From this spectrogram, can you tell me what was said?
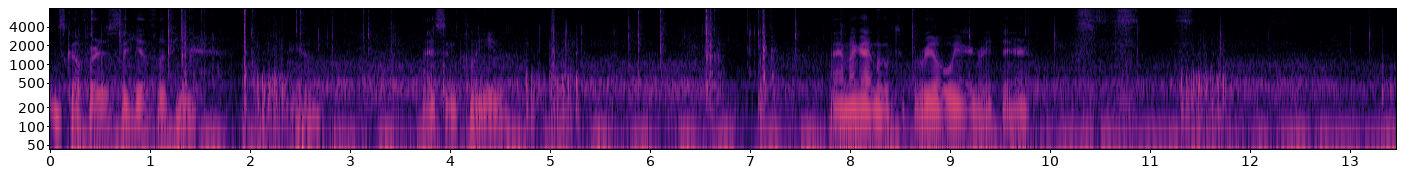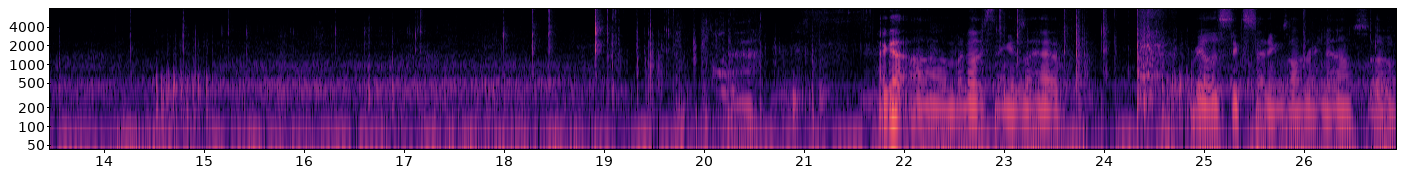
Let's go for just a heel flip here. There we go. Nice and clean. Alright, my guy moved real weird right there. Uh, I got, um, another thing is I have realistic settings on right now, so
